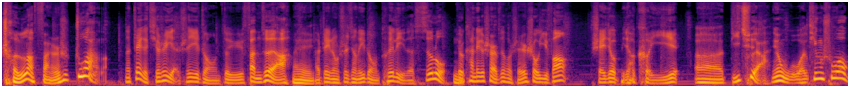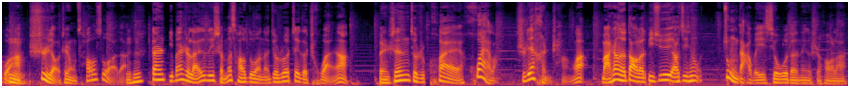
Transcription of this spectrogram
沉了反而是赚了。那这个其实也是一种对于犯罪啊哎，啊这种事情的一种推理的思路，嗯就是看这个事儿最后谁是受益方，谁就比较可疑。呃，的确啊，因为我我听说过啊嗯，是有这种操作的，嗯，但是一般是来自于什么操作呢？就是说这个船啊本身就是快坏了，时间很长了，马上就到了必须要进行重大维修的那个时候了，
